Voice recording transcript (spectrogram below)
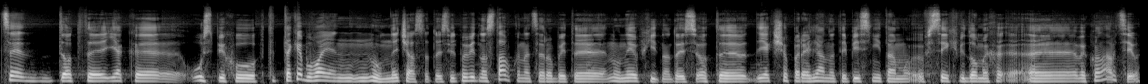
це от е, як е, успіху, таке буває ну, не часто. Тобто, відповідно, ставку на це робити ну, необхідно. Тобто, от, е, якщо переглянути пісні там всіх відомих виконавців,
